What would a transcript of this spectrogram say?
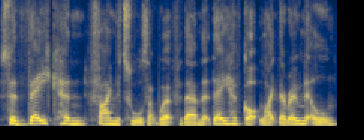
so they can find the tools that work for them, that they have got like their own little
